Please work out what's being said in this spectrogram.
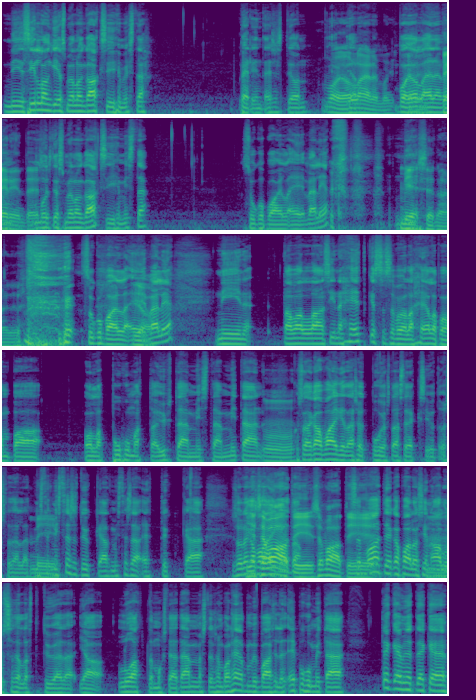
niin silloinkin, jos meillä on kaksi ihmistä, perinteisesti on. Voi olla enemmänkin Voi olla enemmän, perinteisesti. mutta jos meillä on kaksi ihmistä, sukupuolilla ei väliä, Mies ja nainen. sukupuolilla ei väliä, niin tavallaan siinä hetkessä se voi olla helpompaa olla puhumatta yhtään mistään mitään, mm. Koska se on aika vaikeaa asioita puhua jostain seksijutuista tällä, että mistä, Niin. mistä sä tykkäät, mistä sä et tykkää. Se on Ja aika se vaatii, se vaatii. Se vaatii aika paljon siinä Mm. alussa sellaista työtä ja luottamusta ja tämmöistä. Se on paljon helpompi vaan sille, että ei puhu mitään, tekee mitä tekee,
